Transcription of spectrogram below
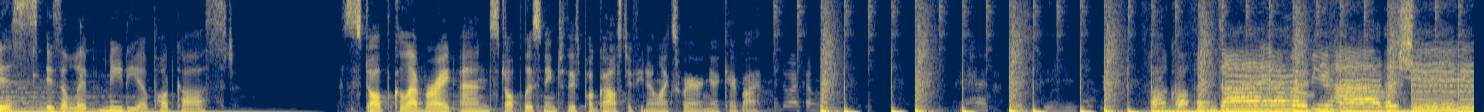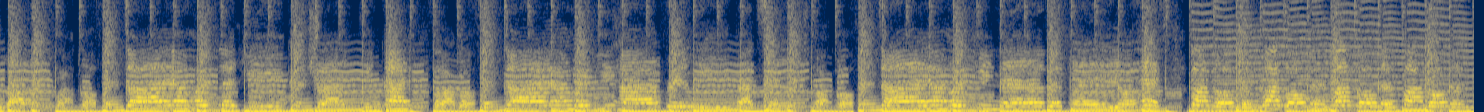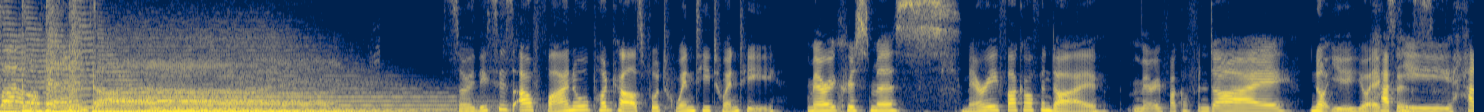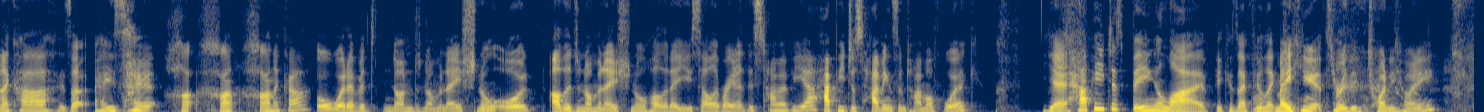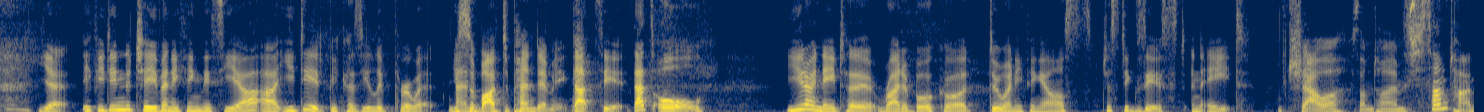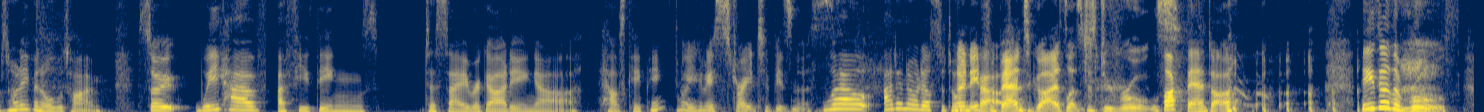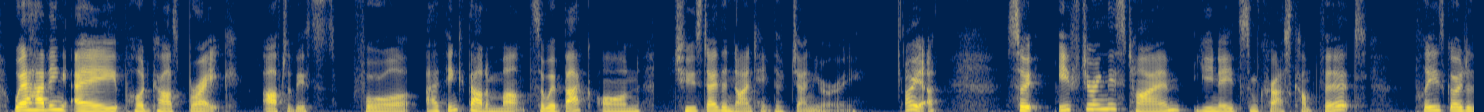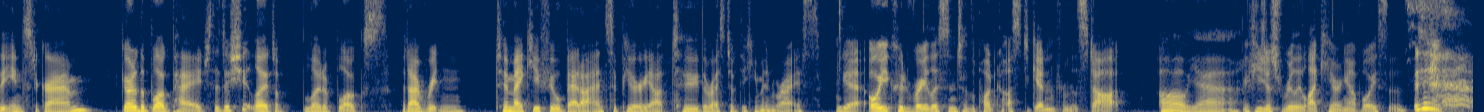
This is a Lip Media podcast. Stop, collaborate, and stop listening to this podcast if you don't like swearing. Okay, bye. Fuck off and die. I hope you have a shitty this is our final podcast for 2020. Merry Christmas. Merry fuck off and die. Merry fuck off and die. Not you, your exes. Happy Hanukkah. Is that how you say it? Ha- ha- Hanukkah. Or whatever non denominational or other denominational holiday you celebrate at this time of year. Happy just having some time off work. Yeah, happy just being alive because I feel mm, like making it through the 2020. yeah, if you didn't achieve anything this year, uh, you did because you lived through it. You And survived a pandemic. That's it. That's all. You don't need to write a book or do anything else. Just exist and eat. Shower sometimes. Sometimes, not even all the time. So, we have a few things to say regarding uh, housekeeping. No, you're going to go straight to business. Well, I don't know what else to talk about. No about. need for banter, guys. Let's just do rules. Fuck banter. These are the rules. We're having a podcast break after this for, I think, about a month. So, we're back on Tuesday, the 19th of January. Oh, yeah. So, if during this time you need some crass comfort, please go to the Instagram, go to the blog page. There's a shitload of load of blogs that I've written to make you feel better and superior to the rest of the human race. Yeah. Or you could re listen to the podcast again from the start Oh yeah, if you just really like hearing our voices.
